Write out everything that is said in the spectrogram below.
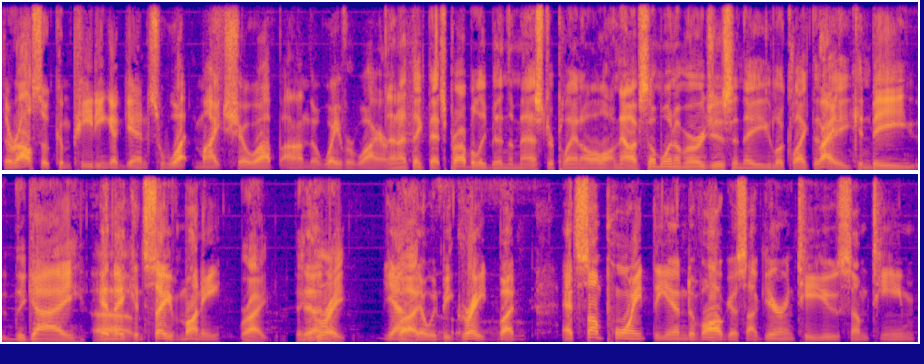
they're also competing against what might show up on the waiver wire. And I think that's probably been the master plan all along. Now, if someone emerges and they look like that Right. they can be the guy, and they uh, can save money. right, then great. Yeah, But- that would be great. But at some point, the end of August, I guarantee you, some team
